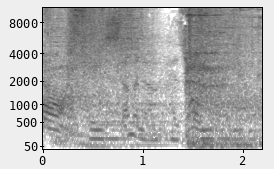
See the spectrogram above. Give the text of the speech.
A summoner has been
